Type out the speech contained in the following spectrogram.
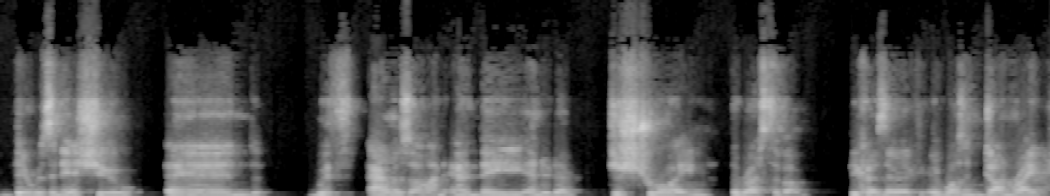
there was an issue and with Amazon, and they ended up destroying the rest of them because like, it wasn't done right.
